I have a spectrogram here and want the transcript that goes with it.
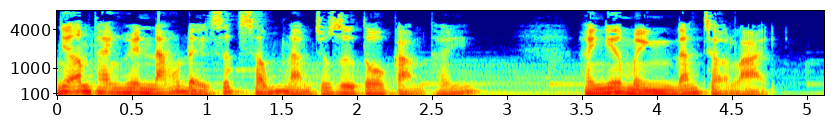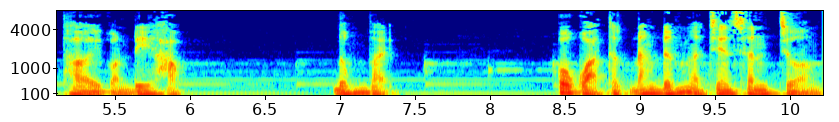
Những âm thanh huyên náo đầy sức sống Làm cho Dư Tô cảm thấy Hình như mình đang trở lại, Thời còn đi học. Đúng vậy, Cô quả thực đang đứng ở trên sân trường.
